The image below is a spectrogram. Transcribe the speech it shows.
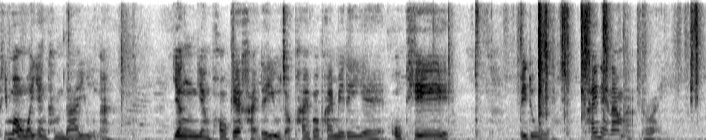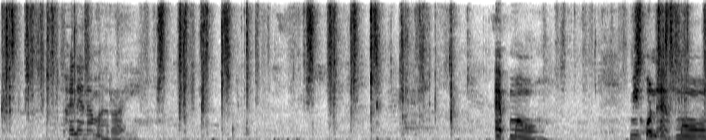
พี่มองว่ายังทำได้อยู่นะ ยังยังพอแก้ไขได้อยู่จากไพ่เพราะไพ่ไม่ได้แย่ โอเค ไปดูไพ่แนะนำอะไรไพ่แนะนำอะไร แอบมอง มีคนแอบมอง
